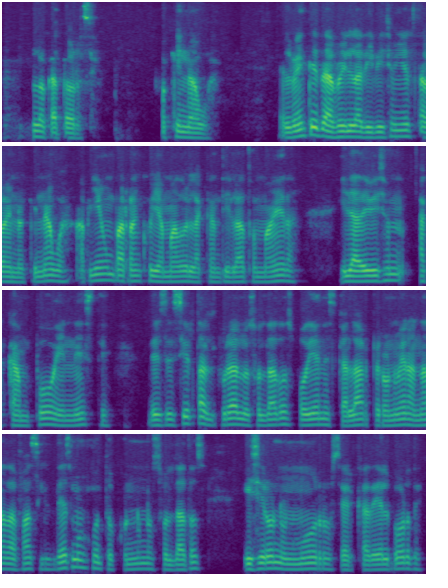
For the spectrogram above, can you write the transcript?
Capítulo 14. Okinawa. El 20 de abril la división ya estaba en Okinawa. Había un barranco llamado el acantilado Maeda, y la división acampó en este. Desde cierta altura los soldados podían escalar, pero no era nada fácil. Desmond junto con unos soldados hicieron un muro cerca del borde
